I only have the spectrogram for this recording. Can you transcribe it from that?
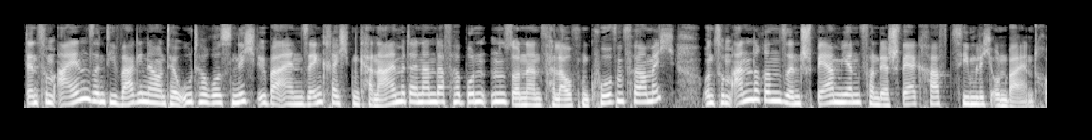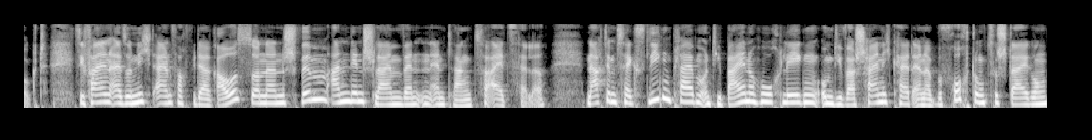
Denn zum einen sind die Vagina und der Uterus nicht über einen senkrechten Kanal miteinander verbunden, sondern verlaufen kurvenförmig. Und zum anderen sind Spermien von der Schwerkraft ziemlich unbeeindruckt. Sie fallen also nicht einfach wieder raus, sondern schwimmen an den Schleimwänden entlang zur Eizelle. Nach dem Sex liegen bleiben und die Beine hochlegen, um die Wahrscheinlichkeit einer Befruchtung zu steigern,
